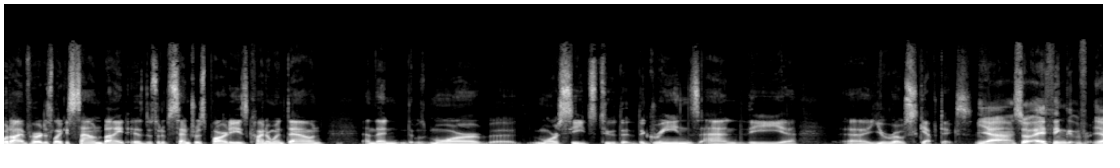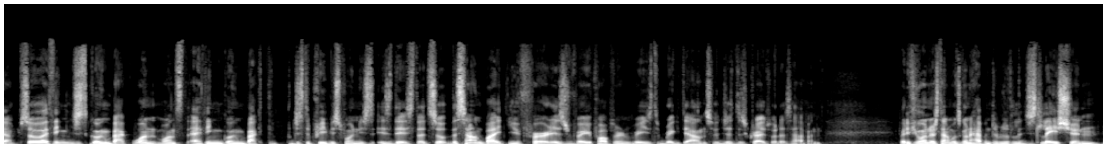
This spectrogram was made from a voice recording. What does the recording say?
what I've heard is like a soundbite is the sort of centrist parties kind of went down, and then there was more uh, more seats to the, the Greens and the uh, uh, Euro skeptics. Yeah, so I think yeah, so I think just going back one once I think going back to just the previous one is, is this that so the soundbite you've heard is very popular and very easy to break down. So it just describes what has happened. But if you understand what's going to happen in terms of legislation,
